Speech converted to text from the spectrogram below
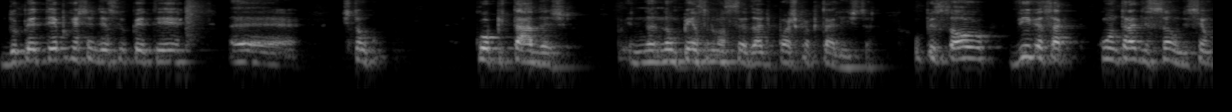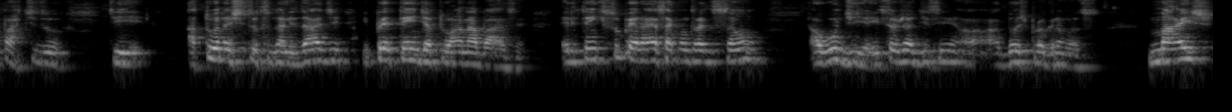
do PT, porque as tendências do PT é, estão cooptadas, não pensam numa sociedade pós-capitalista. O PSOL vive essa contradição de ser um partido que atua na institucionalidade e pretende atuar na base. Ele tem que superar essa contradição algum dia. Isso eu já disse há dois programas. Mas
